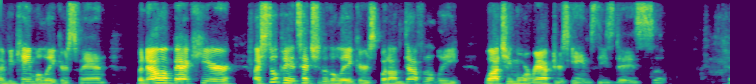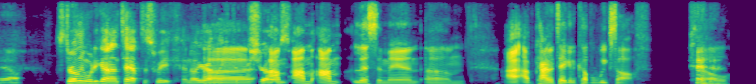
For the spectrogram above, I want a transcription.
I became a Lakers fan. But now I'm back here I still pay attention to the Lakers, but I'm definitely watching more Raptors games these days. So, yeah. Sterling, what do you got on tap this week? I know you're on like 50 shows. Uh, I'm, I'm, I'm. Listen, man. Um, I, I'm kind of taking a couple weeks off, so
